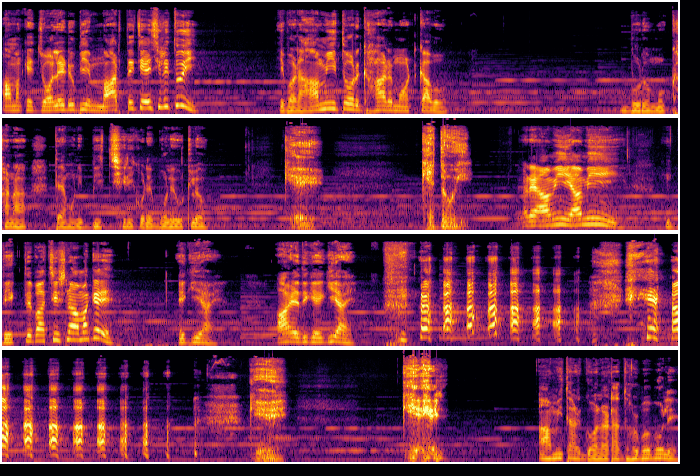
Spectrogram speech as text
আমাকে জলে ডুবিয়ে মারতে চেয়েছিলি তুই? এবার আমি তোর ঘাড় মটকাবো। বুড়ো মুখখানা তেমনি বিচ্ছিরি করে বলে উঠল কে? কে তুই? আরে আমি আমি। দেখতে পাচ্ছিস না আমাকে? এগিয়ে আয়। আয় এদিকে এগিয়ে আয়। কে? কে? আমি তার গলাটা ধরবো বলে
